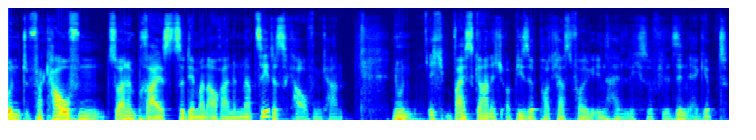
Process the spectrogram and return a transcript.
und verkaufen zu einem Preis, zu dem man auch einen Mercedes kaufen kann. Nun, ich weiß gar nicht, ob diese Podcast-Folge inhaltlich so viel Sinn ergibt.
